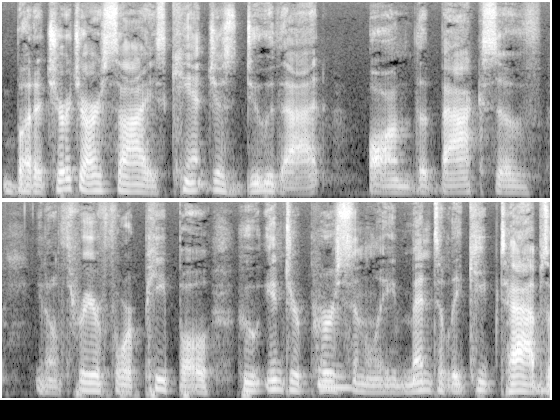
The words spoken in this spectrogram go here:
But a church our size can't just do that on the backs of you know three or four people who interpersonally mm. mentally keep tabs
